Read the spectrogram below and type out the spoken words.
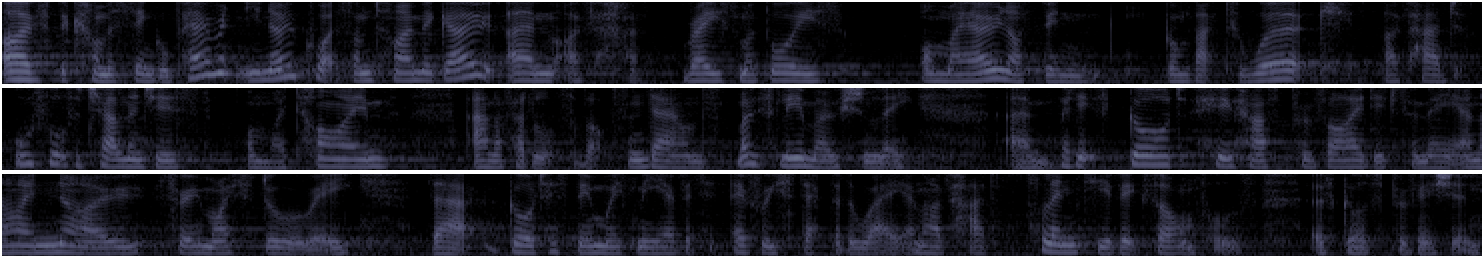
I've become a single parent, you know, quite some time ago. Um, I've raised my boys on my own. I've been gone back to work. I've had all sorts of challenges on my time, and I've had lots of ups and downs, mostly emotionally. Um, but it's God who has provided for me, and I know through my story that God has been with me every, every step of the way, and I've had plenty of examples of God's provision.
